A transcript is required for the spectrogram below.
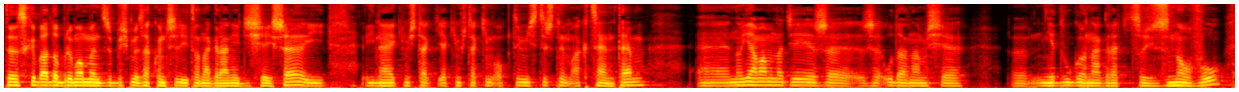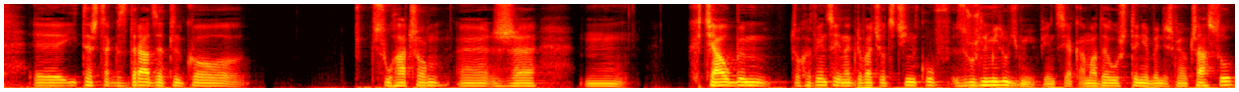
To jest chyba dobry moment, żebyśmy zakończyli to nagranie dzisiejsze i, i na jakimś, tak, jakimś takim optymistycznym akcentem. Yy, no ja mam nadzieję, że, że uda nam się Y, niedługo nagrać coś znowu. Y, i też tak zdradzę tylko słuchaczom, y, że mm, chciałbym trochę więcej nagrywać odcinków z różnymi ludźmi, więc jak Amadeusz, ty nie będziesz miał czasu,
